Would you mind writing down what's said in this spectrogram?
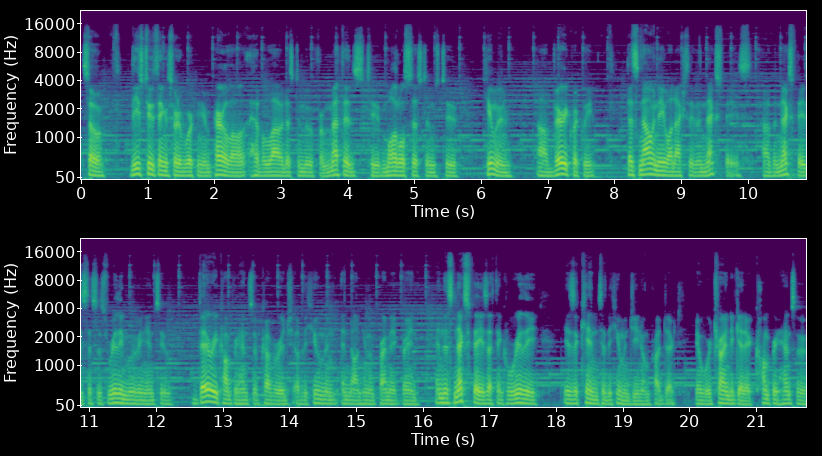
so these two things sort of working in parallel have allowed us to move from methods to model systems to human uh, very quickly. That's now enabled actually the next phase. Uh, the next phase, this is really moving into very comprehensive coverage of the human and non-human primate brain. And this next phase, I think, really is akin to the Human Genome Project. You know, we're trying to get a comprehensive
